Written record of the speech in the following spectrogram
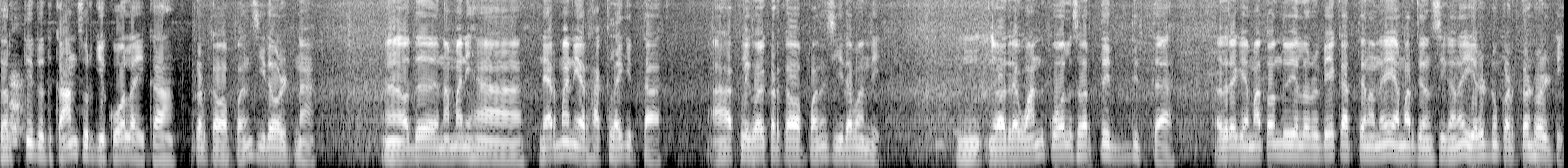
ಸರ್ತಿದ್ದದು ಕಾನ್ ಸುರ್ಗಿ ಕೋಲ ಈಕ ಕಡ್ಕವಪ್ಪ ಅಂದ್ ಸೀದಾ ಹೊರಟ್ನ? ಅದು ನಮ್ಮನೆ ನೆರ್ಮನಿಯರ್ ಹಾಕ್ಲಾಗಿತ್ತ? ಆ ಹಾಕ್ಲಿಗೆ ಹೋಗಿ ಕಡ್ಕವಪ್ಪ ಅಂದ್ರೆ ಸೀದಾ ಬಂದು ಅದ್ರಾಗ ಒಂದು ಕೋಲ್ ಸರ್ತಿದ್ದಿತ್ತ? ಅದ್ರಾಗೆ ಮತ್ತೊಂದು ಎಲ್ಲರೂ ಬೇಕಾಗ್ತೇನೆ ಎಮರ್ಜೆನ್ಸಿಗನೇ ಎರಡನ್ನೂ ಕಡ್ಕೊಂಡು ಹೊರಟಿ.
